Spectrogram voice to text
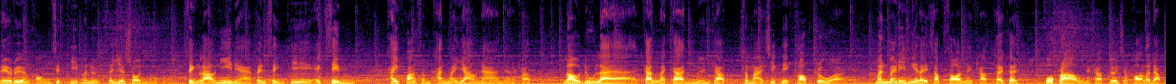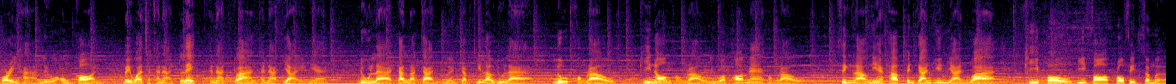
ในเรื่องของสิทธิมนุษยชน สิ่งเหล่านี้เนี่ยเป็นสิ่งที่ Exim ให้ความสำคัญมายาวนานนะครับ เราดูแลกันและกันเหมือนกับสมาชิกในครอบครัว มันไม่ได้มีอะไรซับซ้อนเลยครับ ถ้าเกิด พวกเรานะครับโดยเฉพาะระดับบริหารหรือว่าองค์กร ไม่ว่าจะขนาดเล็ก ขนาดกลางขนาดใหญ่เนี่ยดูแลกันและกันเหมือนกับที่เราดูแลลูกของเรา พี่น้องของเราหรือว่าพ่อแม่ของเรา สิ่งเหล่านี้ครับเป็นการยืนยันว่า people before profit เสมอ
